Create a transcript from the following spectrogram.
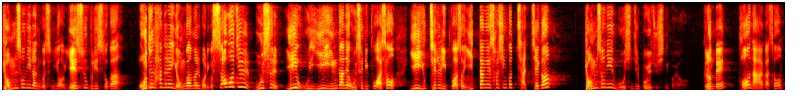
겸손이라는 것은요, 예수 그리스도가 모든 하늘의 영광을 버리고 썩어질 옷을 이, 이 인간의 옷을 입고 와서 이 육체를 입고 와서 이 땅에 서신 것 자체가 겸손이 무엇인지를 보여주시는 거예요. 그런데 더 나아가서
